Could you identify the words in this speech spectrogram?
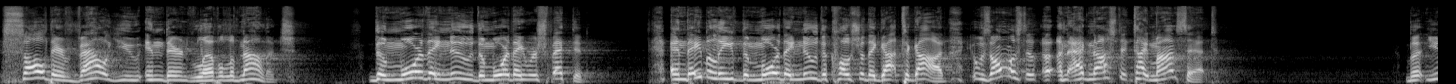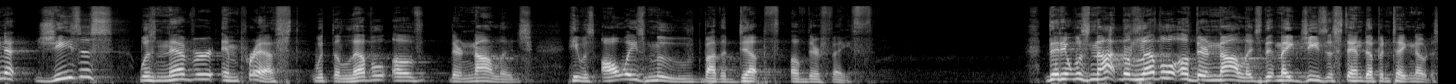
saw their value in their level of knowledge. The more they knew, the more they respected. And they believed the more they knew, the closer they got to God. It was almost a, an agnostic type mindset. But you know, Jesus was never impressed with the level of their knowledge. He was always moved by the depth of their faith. That it was not the level of their knowledge that made Jesus stand up and take notice.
